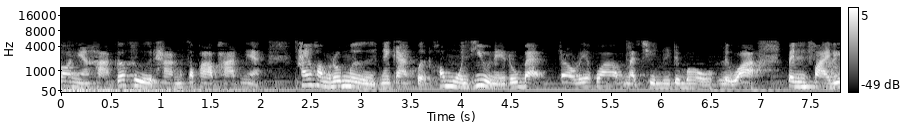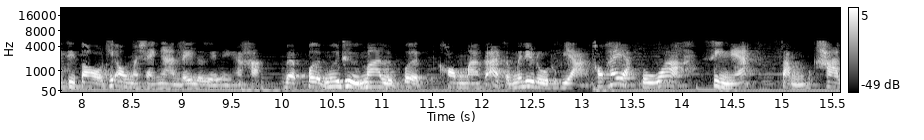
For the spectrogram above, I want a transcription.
ก้อนเนี้ยค่ะ ก็คือทางสภาพัฒน์เนี่ยให้ความร่วมมือในการเปิดข้อมูลที่อยู่ในรูปแบบเราเรียกว่า machine readable หรือว่าเป็นไฟล์ดิจิตอลที่เอามาใช้งานได้เลยอะไรเงี้ยค่ะ แบบเปิดมือถือมาหรือเปิดคอมมาก็อาจจะไม่ได้รู้ทุกอย่าง เขาแค่อยากรู้ว่าสิ่งเนี้ย สำคัญ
